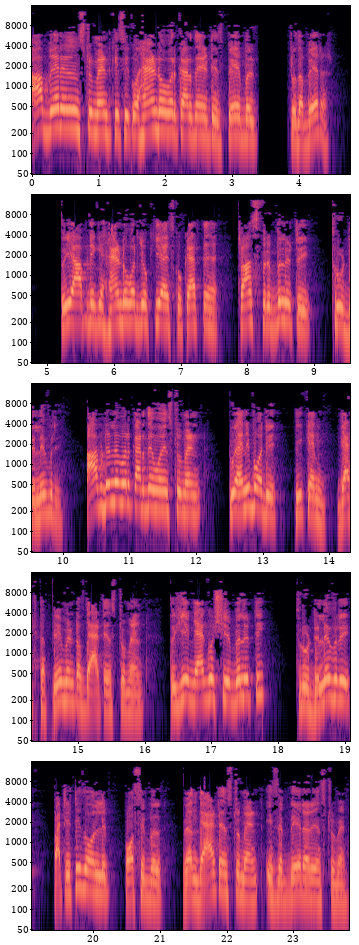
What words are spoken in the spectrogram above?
آپ بیرر انسٹرومینٹ کسی کو ہینڈ اوور کر دیں it is payable to the bearer تو یہ آپ نے کہ ہینڈ اوور جو کیا، اس کو کہتے ہیں ٹرانسفربلٹی تھرو ڈیلیوری آپ ڈیلیور کر دیں وہ instrument to anybody he can get the payment of that instrument تو یہ negotiability through delivery but it is only possible when that instrument is a bearer instrument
